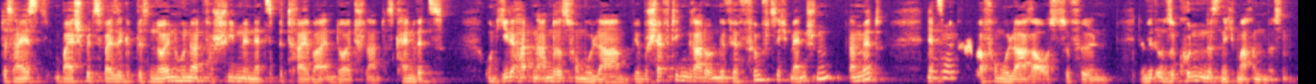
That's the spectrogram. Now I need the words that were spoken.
das heißt, beispielsweise gibt es 900 verschiedene Netzbetreiber in Deutschland. Das ist kein Witz. Und jeder hat ein anderes Formular. Wir beschäftigen gerade ungefähr 50 Menschen damit, Netzbetreiberformulare auszufüllen, damit unsere Kunden das nicht machen müssen.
